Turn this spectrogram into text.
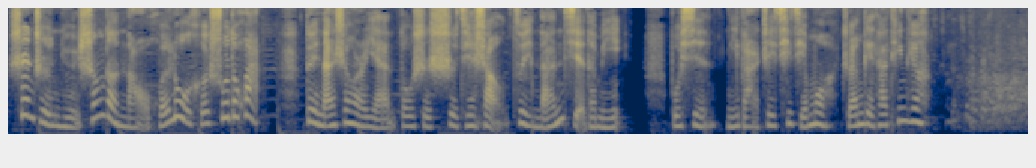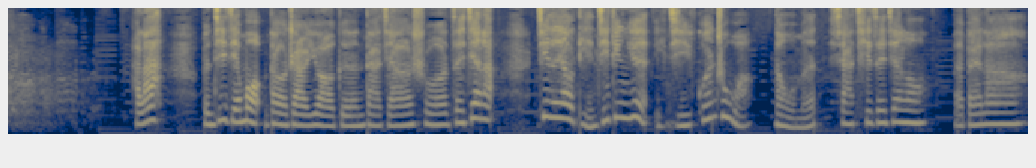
甚至女生的脑回路和说的话，对男生而言都是世界上最难解的谜。不信，你把这期节目转给他听听。好啦，本期节目到这儿又要跟大家说再见啦！记得要点击订阅以及关注我。那我们下期再见喽，拜拜啦！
